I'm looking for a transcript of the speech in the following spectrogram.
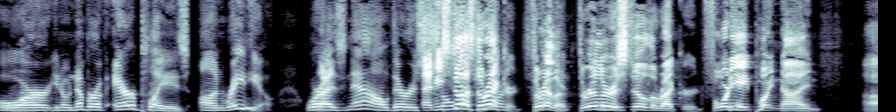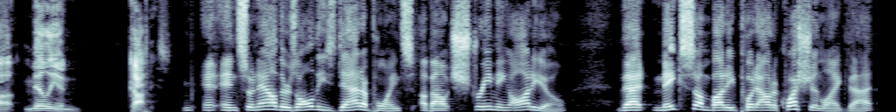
or you know number of airplays on radio. Whereas now there is And he so still has the more- record. Thriller. and- Thriller and is still the record. 48.9 uh, million copies. and, and so now there's all these data points about streaming audio that makes somebody put out a question like that,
